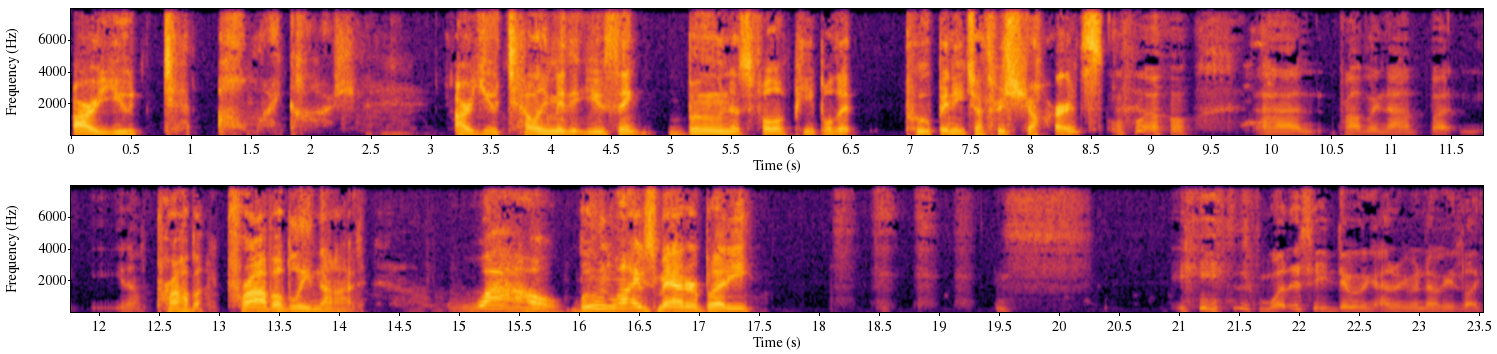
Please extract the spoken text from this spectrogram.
Are you? T- oh my gosh! Are you telling me that you think Boone is full of people that poop in each other's yards? Well, uh, probably not, but you know, Prob- probably not. Wow, Boone lives matter, buddy. what is he doing? I don't even know. He's like,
